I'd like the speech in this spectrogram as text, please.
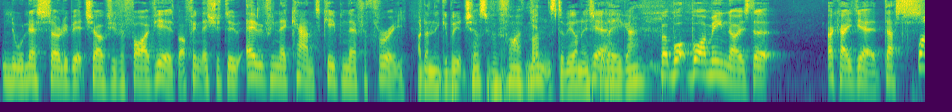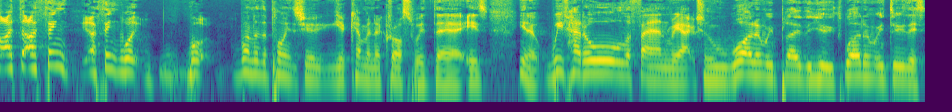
will necessarily be at Chelsea for five years, but I think they should do everything they can to keep him there for three. I don't think he'll be at Chelsea for five months, to be honest. But there you go. But what what I mean though is that okay, yeah, that's Well, I, th- I think I think what what one of the points you, you're coming across with there is, you know, we've had all the fan reaction. Why don't we play the youth? Why don't we do this?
